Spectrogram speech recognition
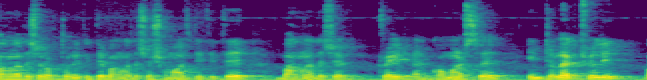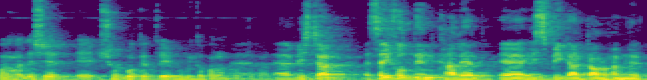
বাংলাদেশের অর্থনীতিতে, বাংলাদেশের সমাজনীতিতে, বাংলাদেশের ট্রেড অ্যান্ড কমার্সে ইন্টেলেকচুয়ালি বাংলাদেশের সর্বক্ষেত্রে ভূমিকা পালন করতে পারে mister Saifuddin Khaled speaker town Hamlet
